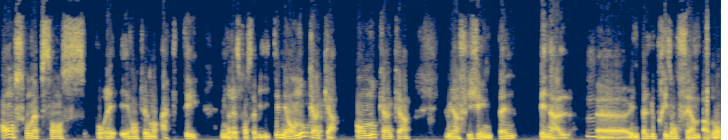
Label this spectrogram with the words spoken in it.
en son absence, pourrait éventuellement acter une responsabilité, mais en aucun cas, en aucun cas, lui infliger une peine pénale. Mhm. Euh, une peine de prison ferme, pardon.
